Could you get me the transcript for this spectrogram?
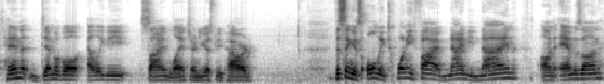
10 dimmable LED sign lantern USB powered. This thing is only $25.99 on Amazon.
